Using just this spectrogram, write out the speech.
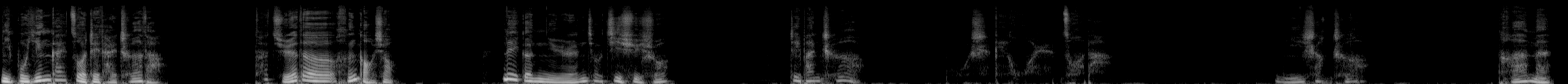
你不应该坐这台车的。”他觉得很搞笑。那个女人就继续说：“这班车不是给活人坐的，你一上车，他们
